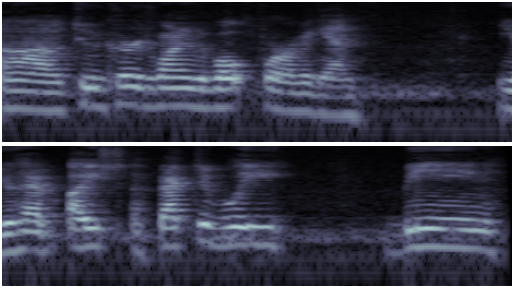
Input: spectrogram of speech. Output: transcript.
uh, to encourage wanting to vote for him again. You have ICE effectively being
